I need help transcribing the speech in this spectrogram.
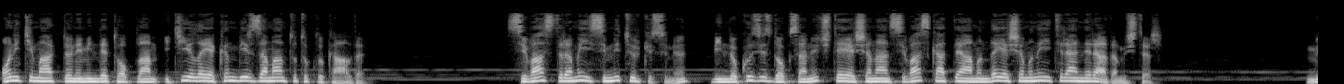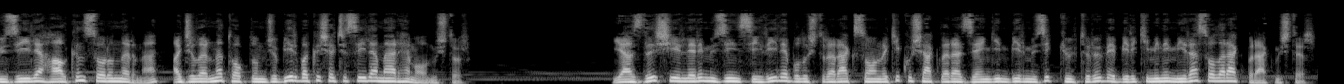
12 Mart döneminde toplam 2 yıla yakın bir zaman tutuklu kaldı. Sivas Dramı isimli türküsünü, 1993'te yaşanan Sivas katliamında yaşamını yitirenlere adamıştır müziğiyle halkın sorunlarına, acılarına toplumcu bir bakış açısıyla merhem olmuştur. Yazdığı şiirleri müziğin sihriyle buluşturarak sonraki kuşaklara zengin bir müzik kültürü ve birikimini miras olarak bırakmıştır.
